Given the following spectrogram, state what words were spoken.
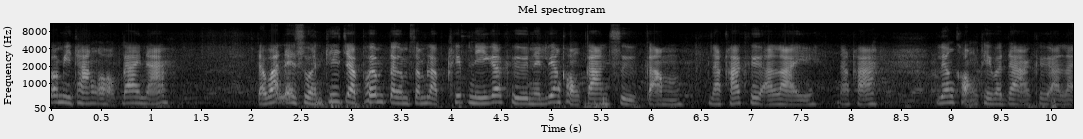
ก็มีทางออกได้นะ แต่ว่าในส่วนที่จะเพิ่มเติมสำหรับคลิปนี้ก็คือในเรื่องของการสื่อกรรม นะคะคืออะไรนะคะ เรื่องของเทวดาคืออะไร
